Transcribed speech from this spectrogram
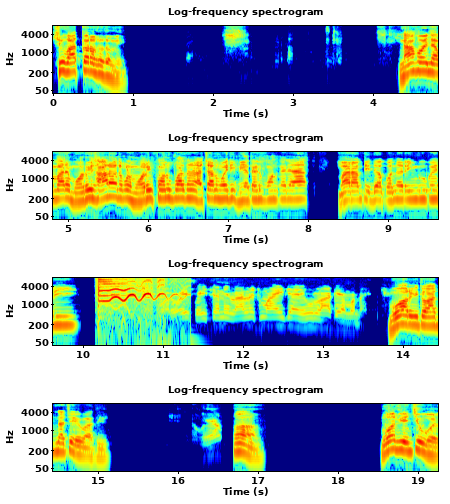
શું વાત કરો છો તમે? ના હોય એટલે અમારે મોરવી સારો હતો પણ મોરવી ફોન ઉપર તમે અચાનકમાંથી બે ત્રણ ફોન કર્યા. મારા આમથી દસ પંદર રીંગુ કરી. પૈસાની લાલચમાં આવી જાય એવું લાગે મને. મોરવી તો આજના છે એવાથી. હા. મોરવી એમ કેવું હોય?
